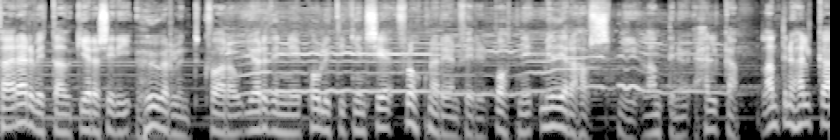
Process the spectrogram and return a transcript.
Það er erfitt að gera sér í hugarlund hvar á jörðinni pólitíkin sé flóknari en fyrir botni miðjarahafs í landinu Helga. Landinu Helga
